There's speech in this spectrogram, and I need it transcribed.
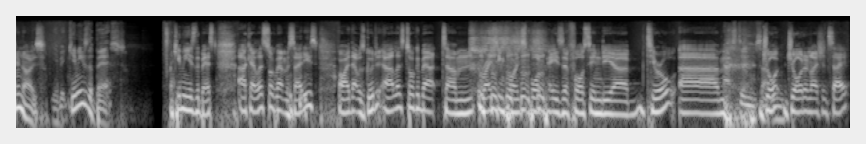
who knows? Yeah, but Kimi's the best. Kimi is the best. Okay, let's talk about Mercedes. All right, that was good. Uh, let's talk about um, Racing Point, Sport Pisa, Force India, Tyrrell. Um, Aston Jor- Jordan, I should say.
